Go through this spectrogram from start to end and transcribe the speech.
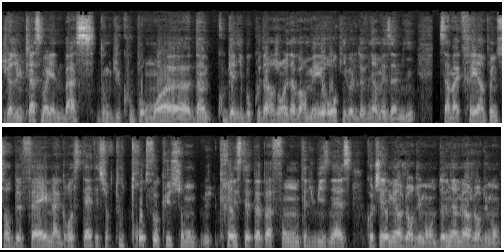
je viens d'une classe moyenne basse, donc du coup, pour moi, euh, d'un coup, gagner beaucoup d'argent et d'avoir mes héros qui veulent devenir mes amis, ça m'a créé un peu une sorte de fame, la grosse tête, et surtout trop de focus sur mon, créer step up à fond, monter du business, coacher les meilleurs joueurs du monde, devenir le meilleur joueur du monde.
